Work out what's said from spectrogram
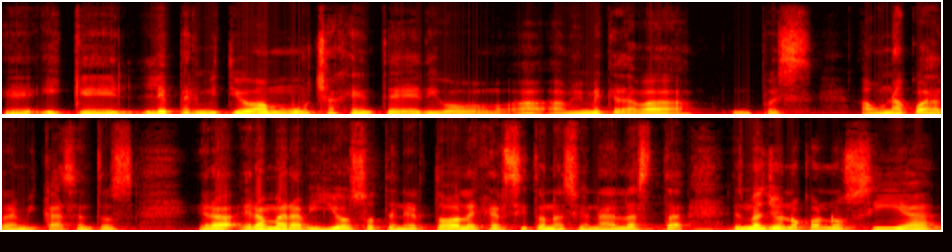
eh, y que le permitió a mucha gente, digo, a, mí me quedaba pues a una cuadra de mi casa, entonces era, era maravilloso tener todo el Ejército Nacional hasta, es más, yo no conocía,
